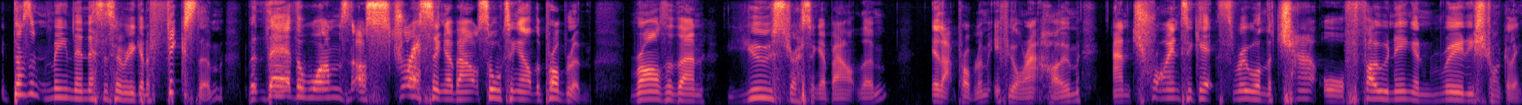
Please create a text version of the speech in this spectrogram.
It doesn't mean they're necessarily going to fix them, but they're the ones that are stressing about sorting out the problem rather than you stressing about them, eh, that problem, if you're at home and trying to get through on the chat or phoning and really struggling.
